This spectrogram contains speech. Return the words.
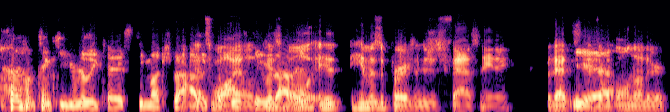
I don't think he really cares too much about how that's the Clippers wild. do without whole, him. his, him as a person is just fascinating. But that's, that's Yeah. a whole nother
